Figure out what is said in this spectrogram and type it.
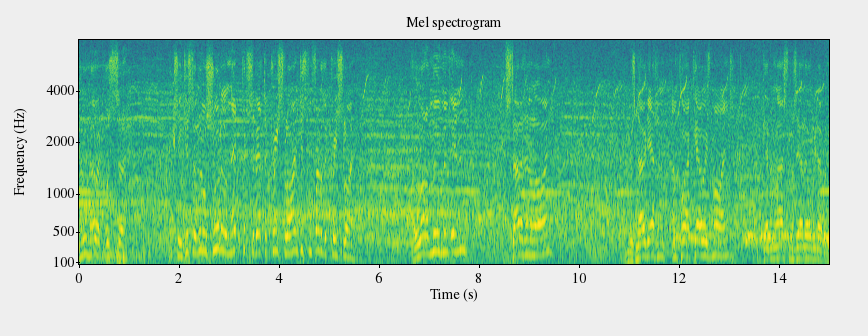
Oh, no, it was uh, actually just a little shorter than that, pitched about the crease line, just in front of the crease line. A lot of movement in, started in line. There was no doubt in umpire Cowie's mind. Gavin Larsen was out LBW.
